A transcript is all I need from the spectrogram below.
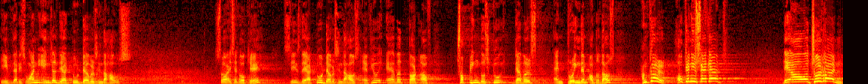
If there is one angel, there are two devils in the house. So I said, okay, since there are two devils in the house, have you ever thought of chopping those two devils and throwing them out of the house? Uncle, how can you say that? They are our children.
